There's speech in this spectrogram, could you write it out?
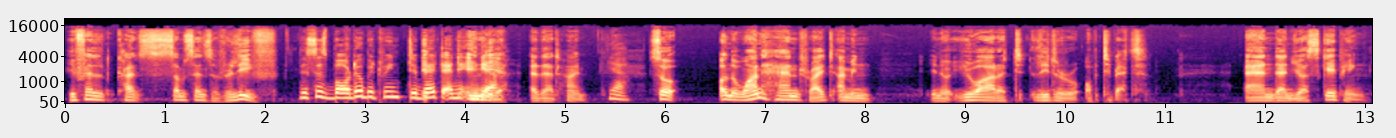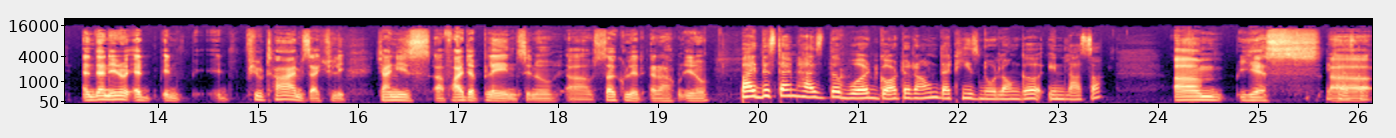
he felt kind of some sense of relief. This is border between Tibet and India. at that time. Yeah. So on the one hand, right, I mean, you know, you are a t- leader of Tibet, and then you're escaping, and then you know, it, few times actually, Chinese uh, fighter planes, you know, uh, circulate around, you know. By this time, has the word got around that he's no longer in Lhasa? Um, yes, It has uh,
